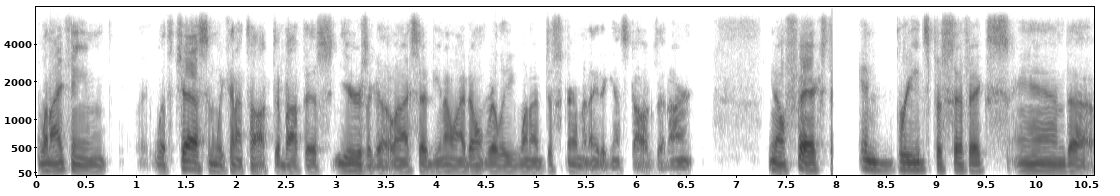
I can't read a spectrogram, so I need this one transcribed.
when I came with Jess and we kind of talked about this years ago, and I said, you know, I don't really want to discriminate against dogs that aren't, you know, fixed in breed specifics. And uh,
